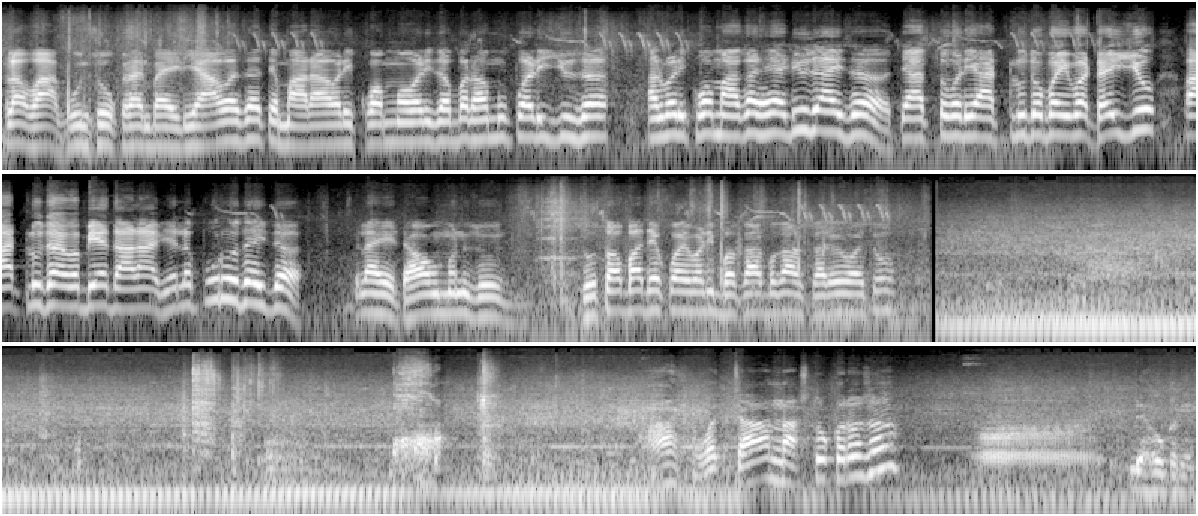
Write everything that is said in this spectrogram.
પેલા વાઘુન છોકરાને બાયડી આવે છે, તે મારા વળી કોમમાં વળી જબર હમું પડી ગયું છે. અને વળી કોમ આગળ હેડ્યું જાય છે. ત્યાં તો વળી આટલું તો ભાઈ વટાઈ ગયું, આટલું થાય બે દાડા આવી એટલે પૂરું થઈ છે. પેલા હેઠાઓ મને જો જોતા એક કોઈ વળી બગાડ બગાડ કર્યો હોય તો? હા ચા નાસ્તો કર્યો છે? બેહું કરીએ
